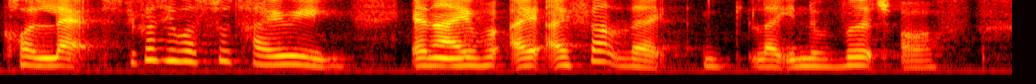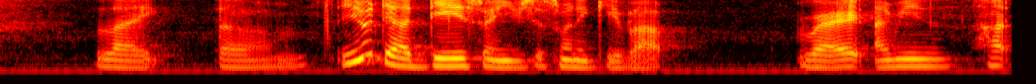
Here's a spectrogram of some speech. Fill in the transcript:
collapsed because it was so tiring, and I I, I felt like like in the verge of like um you know there are days when you just want to give up, right? I mean, ha,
